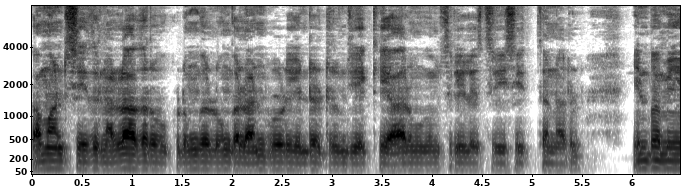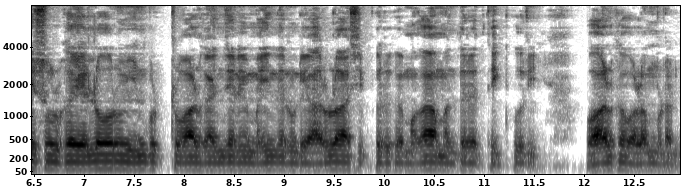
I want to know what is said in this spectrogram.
கமெண்ட் செய்து நல்ல ஆதரவு கொடுங்கள். உங்கள் அன்போடு என்றென்றும் ஜேகே ஆறுமுகம் ஸ்ரீலஸ்ரீ சித்தன் சித்தனருள் இன்பமே சூழ்க எல்லோரும் இன்புற்று வாழ்க. அஞ்சனை மைந்தனுடைய அருளாசி பெருக மகாமந்திரத்தை கூறி வாழ்க வளமுடன்.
